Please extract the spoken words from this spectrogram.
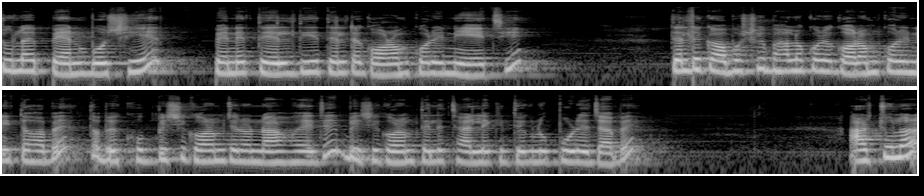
চুলায় প্যান বসিয়ে প্যানে তেল দিয়ে তেলটা গরম করে নিয়েছি। তেলটাকে অবশ্যই ভালো করে গরম করে নিতে হবে, তবে খুব বেশি গরম যেন না হয়ে যায়। বেশি গরম তেলে ছাড়লে কিন্তু এগুলো পুড়ে যাবে। আর চুলার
